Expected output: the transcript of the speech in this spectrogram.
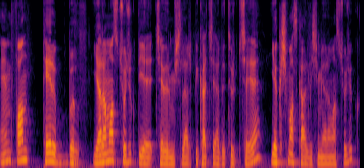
Enfant terrible. Yaramaz çocuk diye çevirmişler birkaç yerde Türkçe'ye. Yakışmaz kardeşim yaramaz çocuk.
